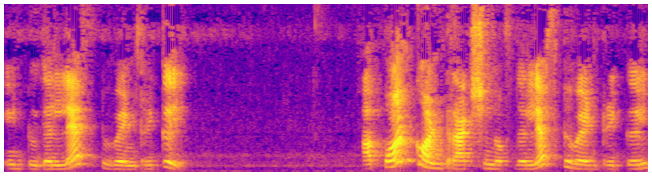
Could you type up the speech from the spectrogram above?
into the left ventricle. Upon contraction of the left ventricle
